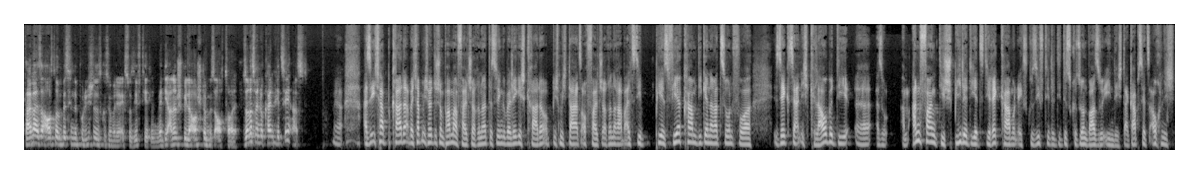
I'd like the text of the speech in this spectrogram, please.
teilweise auch so ein bisschen eine politische Diskussion mit den Exklusivtiteln. Wenn die anderen Spiele auch stimmen, ist auch toll. Besonders wenn du keinen PC hast. Ja, also ich habe gerade, aber ich habe mich heute schon ein paar Mal falsch erinnert, deswegen überlege ich gerade, ob ich mich da jetzt auch falsch erinnere. Aber als die PS4 kam, die Generation vor sechs Jahren, ich glaube, die, äh, also am Anfang die Spiele, die jetzt direkt kamen und Exklusivtitel, die Diskussion war so ähnlich. Da gab es jetzt auch nicht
